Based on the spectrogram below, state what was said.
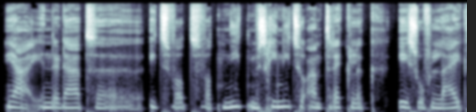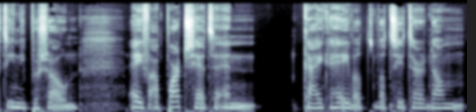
ja, inderdaad eh, iets wat, wat niet, misschien niet zo aantrekkelijk is of lijkt in die persoon even apart zetten en kijken, hé, hey, wat, wat zit er dan,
